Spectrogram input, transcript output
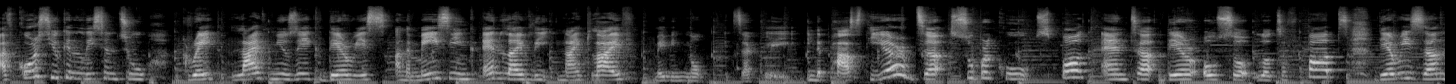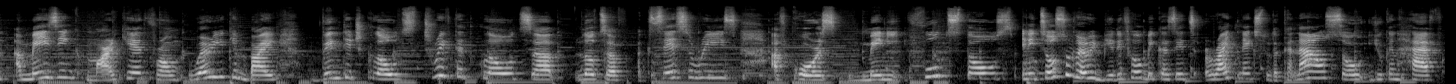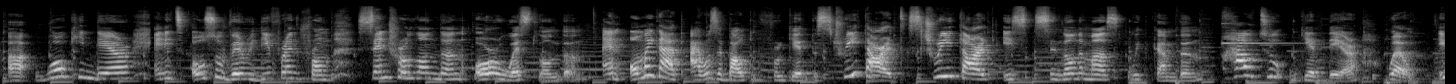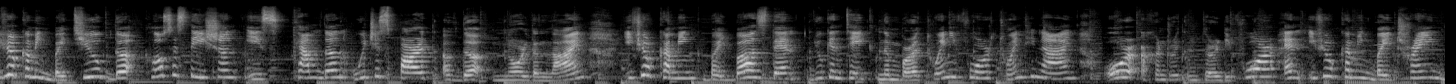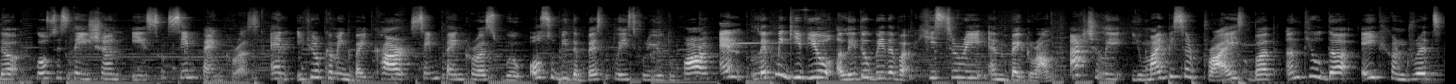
Of course, you can listen to great live music. There is an amazing and lively nightlife, maybe not exactly in the past year. It's a super cool spot and uh, there are also lots of pubs. There is an amazing market from where you can buy vintage clothes, thrifted clothes, uh, lots of accessories, of course many food stalls and it's also very beautiful because it's right next to the canal so you can have a walk in there and it's also very different from central London or West London. And oh my god, I was about to forget the street art. Street art is synonymous with Camden. How to get there? Well, if you're coming by tube, the closest station is Camden, which is part of the Northern Line. If you're coming by bus, then you can take number 24, 29 or 134. And if you're coming by train, the closest station is St. Pancras. And if you're coming by car, St. Pancras will also be the best place for you to park. And let me give you a little bit of a history and background. Actually, you might be surprised, but until the 800s,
